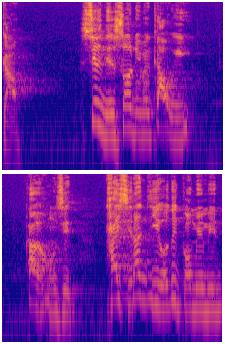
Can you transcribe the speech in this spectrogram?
教，圣人所立的教义、教育方式，开始咱如何对光明面，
